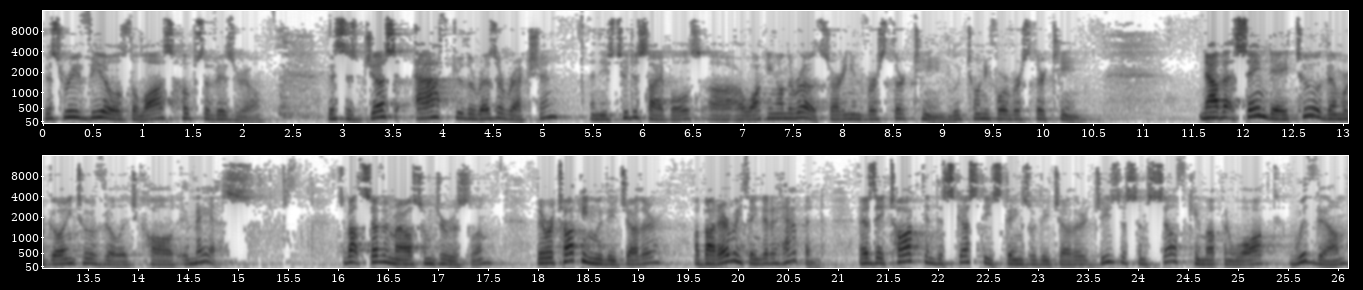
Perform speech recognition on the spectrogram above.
This reveals the lost hopes of Israel. This is just after the resurrection and these two disciples uh, are walking on the road, starting in verse 13, Luke 24, verse 13. Now, that same day, two of them were going to a village called Emmaus. It's about seven miles from Jerusalem. They were talking with each other about everything that had happened. As they talked and discussed these things with each other, Jesus himself came up and walked with them,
